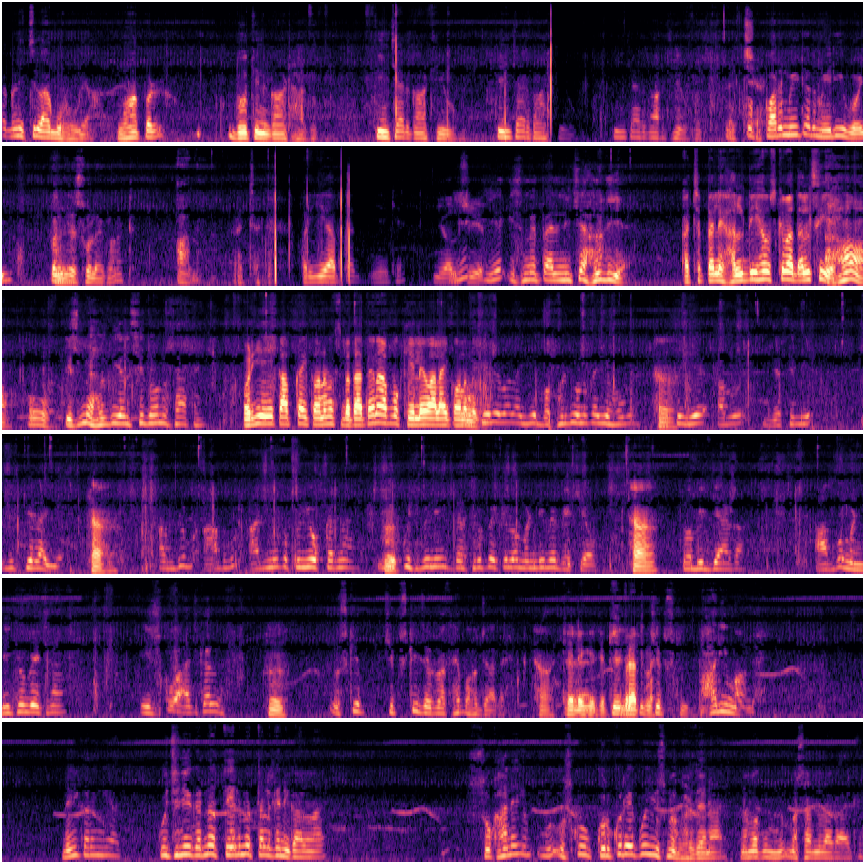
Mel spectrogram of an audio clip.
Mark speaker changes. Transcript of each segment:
Speaker 1: गणित लागू हो गया। वहाँ पर दो तीन गांठ आ गई। तीन चार गांठ ही होगी तीन चार गांठ ही होगी तीन चार गांठ ही होगी तो
Speaker 2: अच्छा।
Speaker 1: पर मीटर मेरी वही पंद्रह सोलह गांठ आ गई।
Speaker 2: अच्छा। और ये आपका ये क्या?
Speaker 1: ये, ये इसमें पहले नीचे हल्दी है।
Speaker 2: अच्छा पहले हल्दी है उसके बाद अलसी है?
Speaker 1: हाँ। इसमें हल्दी अलसी दोनों साथ है।
Speaker 2: और ये एक आपका इकोनॉमिक्स बताते हैं ना आपको केले वाला इकोनॉमिक्स
Speaker 1: केले वाला ये बफर जोन का ये हो गया।
Speaker 2: हाँ।
Speaker 1: जैसे ये अब जैसे ये ये केला ही है। अब जब आप आदमी को प्रयोग करना है ये कुछ भी नहीं दस रुपए किलो मंडी में बेचे आओ
Speaker 2: हाँ।
Speaker 1: तो बिक जाएगा। आपको मंडी क्यों बेचना है? इसको आजकल
Speaker 2: हम्म।
Speaker 1: उसकी चिप्स की ज़रूरत है बहुत ज़्यादा।
Speaker 2: हाँ केले के चिप्स
Speaker 1: केले की चिप्स की भारी मांग है। नहीं करेंगे आज कुछ नहीं करना तेल में तल के निकालना है। सुखाने उसको कुरकुरे को ही उसमें भर देना है नमक मसाले लगा के।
